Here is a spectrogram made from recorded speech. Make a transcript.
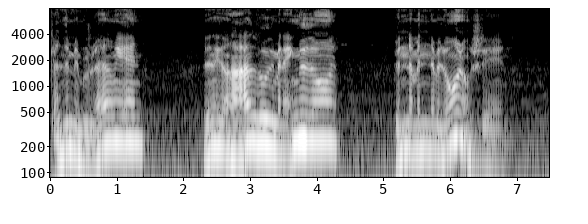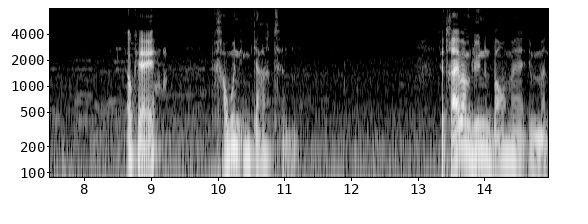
Kannst du mit dem Schwärm gehen? Bist nicht so ein Hasenfuß wie mein Enkelsohn? Können damit eine Belohnung stehen. Okay. Grauen im Garten. Vertreibe am blühenden Baume im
